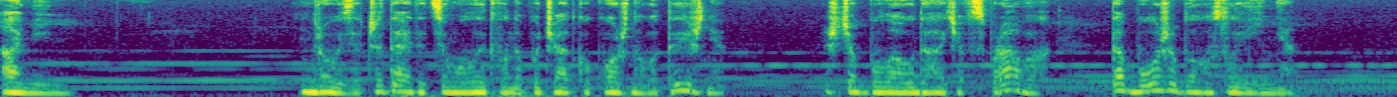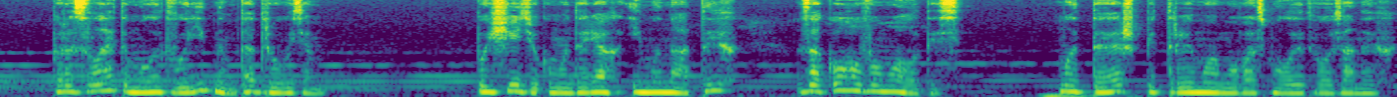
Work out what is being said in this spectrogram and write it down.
Амінь. Друзі, читайте цю молитву на початку кожного тижня, щоб була удача в справах та Боже благословіння. Пересилайте молитву рідним та друзям. Пишіть у коментарях імена тих, за кого ви молитесь. Ми теж підтримуємо вас молитвою за них.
